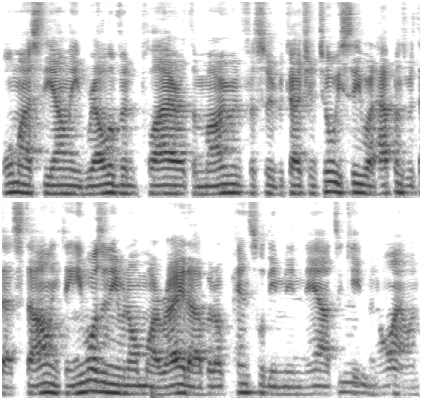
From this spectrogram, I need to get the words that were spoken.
almost the only relevant player at the moment for Supercoach until we see what happens with that Starling thing. He wasn't even on my radar, but I've penciled him in now to keep mm. an eye on.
